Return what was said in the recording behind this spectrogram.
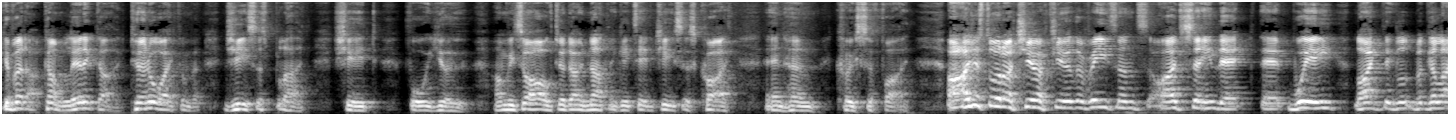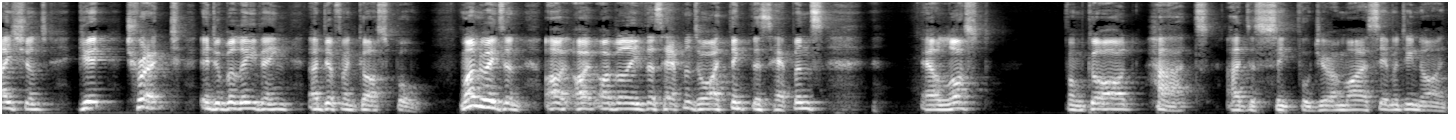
Give it up. Come let it go. Turn away from it. Jesus' blood shed for you. I'm resolved to know nothing except Jesus Christ and Him crucified. I just thought I'd share a few of the reasons I've seen that, that we, like the Galatians, get tricked into believing a different gospel. One reason I, I, I believe this happens, or I think this happens, our lost from God hearts are deceitful. Jeremiah 79.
